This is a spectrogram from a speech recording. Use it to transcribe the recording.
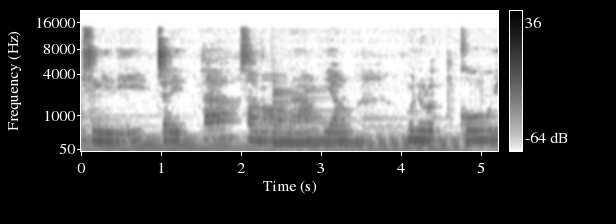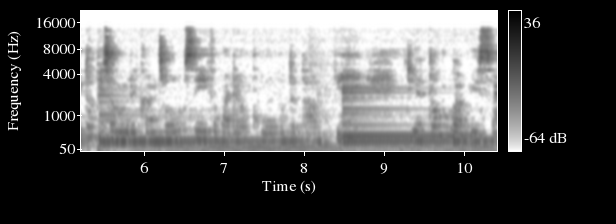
sendiri cerita sama orang yang menurutku itu bisa memberikan solusi kepadaku. Tetapi dia tuh nggak bisa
